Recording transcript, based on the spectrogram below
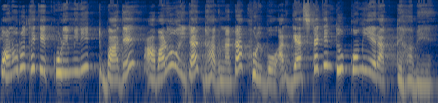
পনেরো থেকে কুড়ি মিনিট বাদে আবারও ওইটার ঢাকনাটা খুলবো। আর গ্যাসটা কিন্তু কমিয়ে রাখতে হবে।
